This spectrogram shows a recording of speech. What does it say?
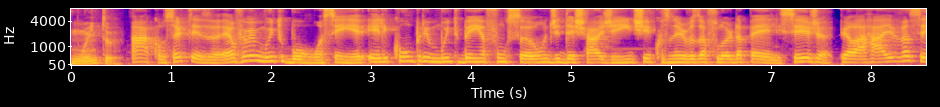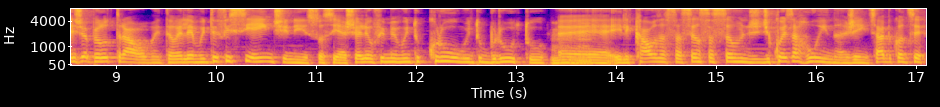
Muito. Ah, com certeza. É um filme muito bom, assim, ele cumpre muito bem a função de deixar a gente com os nervos à flor da pele, seja pela raiva, seja pelo trauma. Então ele é muito eficiente nisso, assim. Acho ele um filme muito cru, muito bruto. Uhum. É, ele causa essa sensação de, de, coisa ruim na gente, sabe? Quando você,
